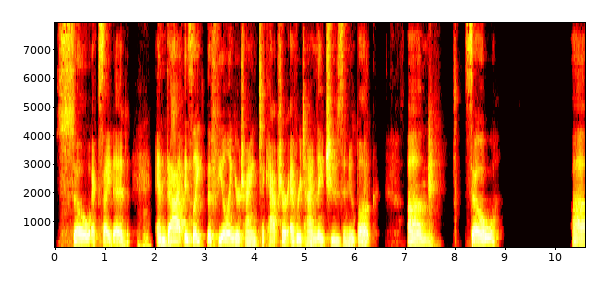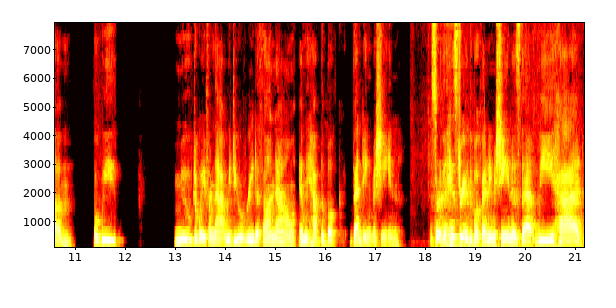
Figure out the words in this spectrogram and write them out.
so excited. Mhm. And that is like the feeling you're trying to capture every time they choose a new book. Um, so, um, but we moved away from that. We do a readathon now, and we have the book vending machine. Sort of the history of the book vending machine is that we had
